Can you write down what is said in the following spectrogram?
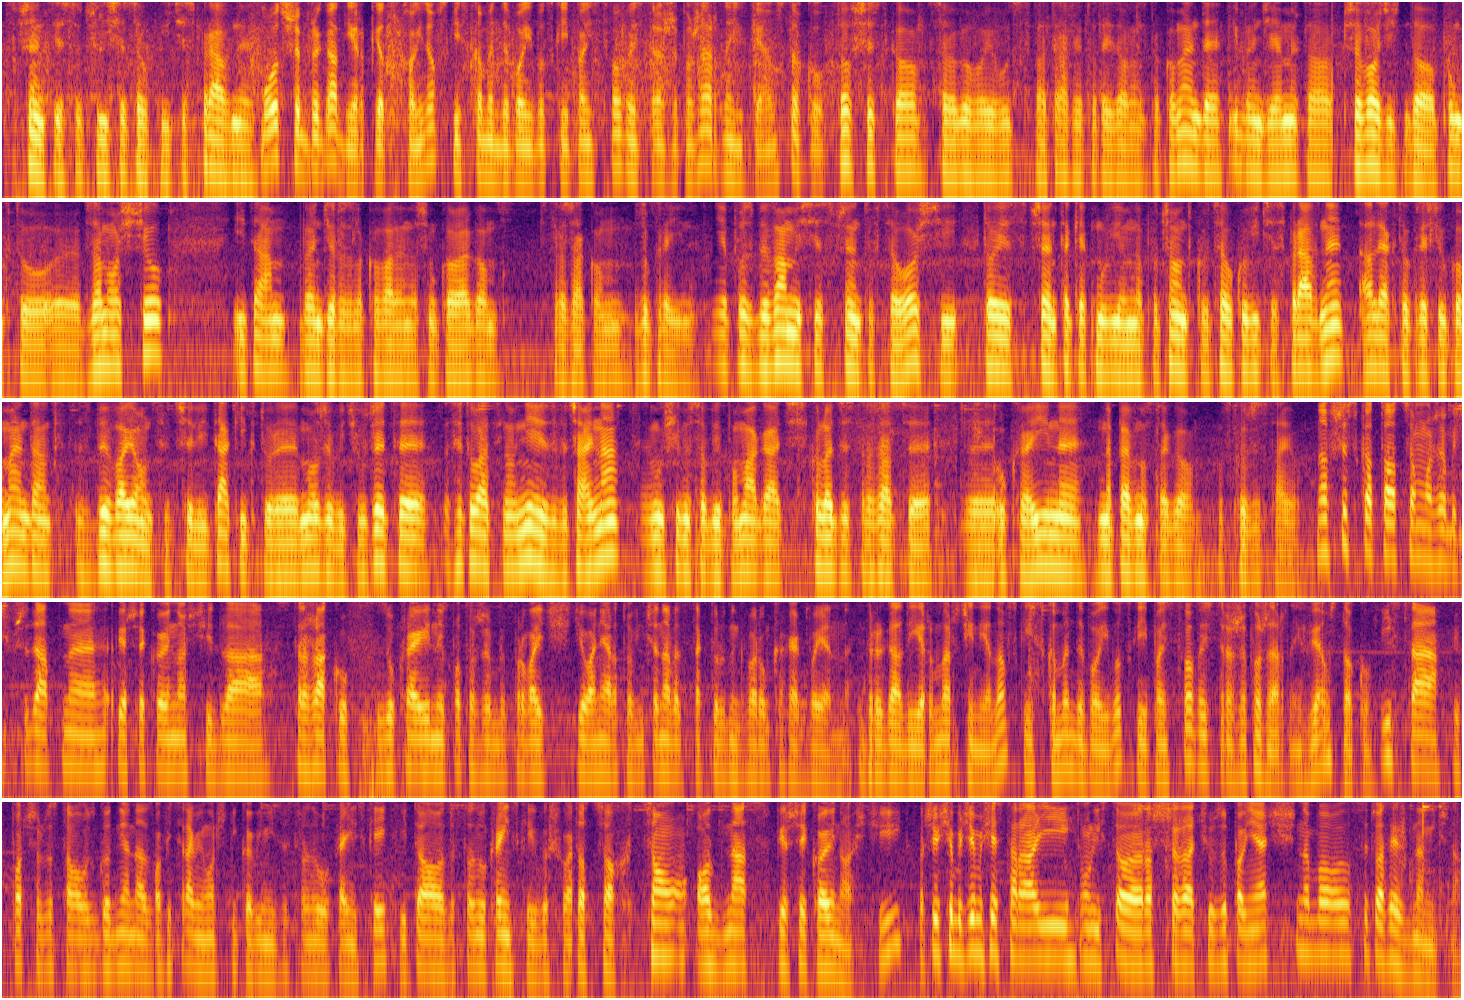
Sprzęt jest oczywiście całkowicie sprawny. Młodszy brygadier Piotr Chojnowski z Komendy Wojewódzkiej Państwowej Straży Pożarnej w Białymstoku. To wszystko z całego województwa trafia tutaj do nas do komendy i będziemy to przewozić do punktu y, w Zamościu i tam będzie rozlokowane naszym kolegom strażakom z Ukrainy. Nie pozbywamy się sprzętu w całości. To jest sprzęt, tak jak mówiłem na początku, całkowicie sprawny, ale jak to określił komendant, zbywający, czyli taki, który może być użyty. Sytuacja no, nie jest zwyczajna. Musimy sobie pomagać. Koledzy strażacy z Ukrainy na pewno z tego skorzystają. No wszystko to, co może być przydatne w pierwszej kolejności dla strażaków z Ukrainy po to, żeby prowadzić działania ratownicze nawet w tak trudnych warunkach jak wojenne. Brygadier Marcin Janowski z Komendy Wojewódzkiej Państwowej Straży Pożarnej w Białymstoku. Lista tych potrzeb została uzgodniona z oficerami łącznikowymi ze strony ukraińskiej i to ze strony ukraińskiej wyszło to, co chcą od nas w pierwszej kolejności. Oczywiście będziemy się starali tą listę rozszerzać uzupełniać, no bo sytuacja jest dynamiczna.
